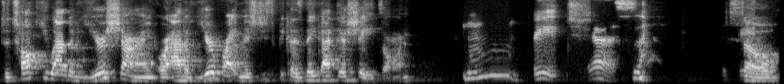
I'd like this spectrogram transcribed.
to talk you out of your shine or out of your brightness just because they got their shades on. Mm, Reach. yes. So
